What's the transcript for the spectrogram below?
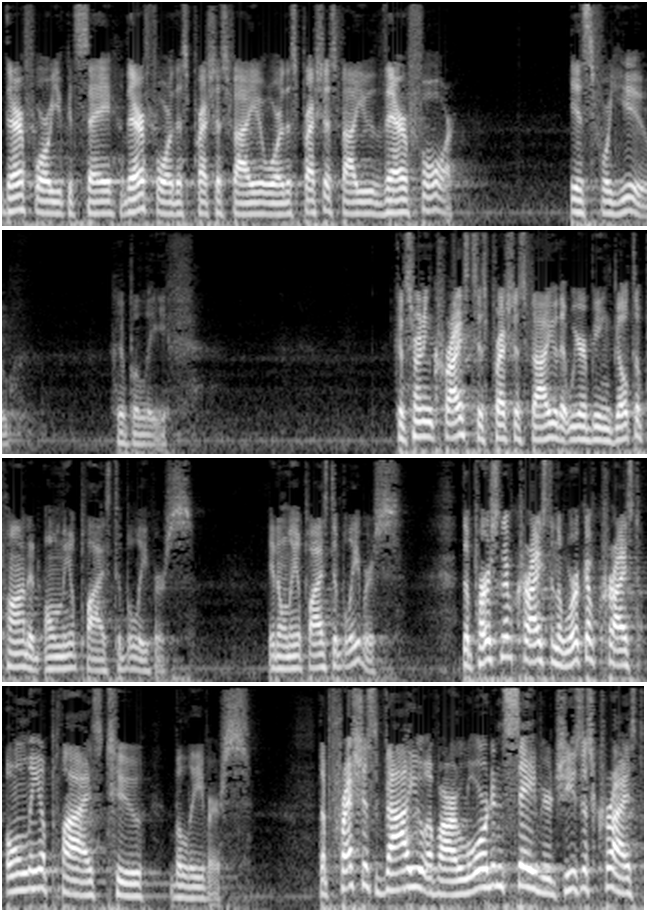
Therefore, you could say, therefore, this precious value, or this precious value, therefore, is for you who believe. Concerning Christ, his precious value that we are being built upon, it only applies to believers. It only applies to believers. The person of Christ and the work of Christ only applies to believers. The precious value of our Lord and Savior, Jesus Christ,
